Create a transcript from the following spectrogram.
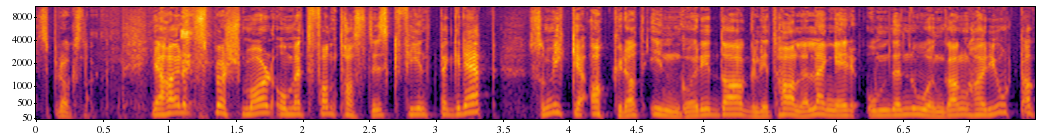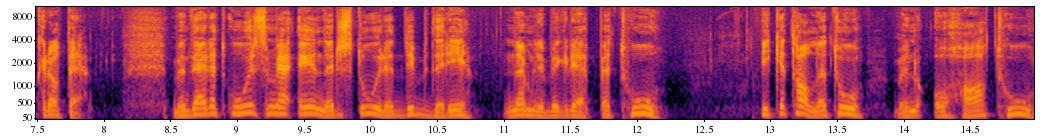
Språksnakk. Jeg har et spørsmål om et fantastisk fint begrep som ikke akkurat inngår i daglig tale lenger, om det noen gang har gjort akkurat det. Men det er et ord som jeg øyner store dybder i, nemlig begrepet to. Ikke tallet to, men å ha to.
